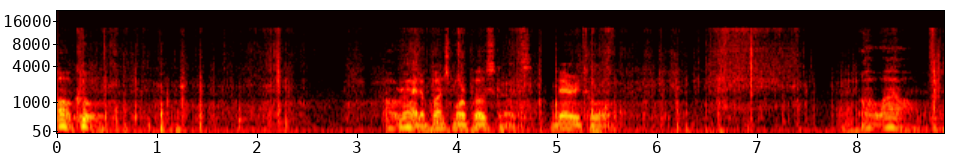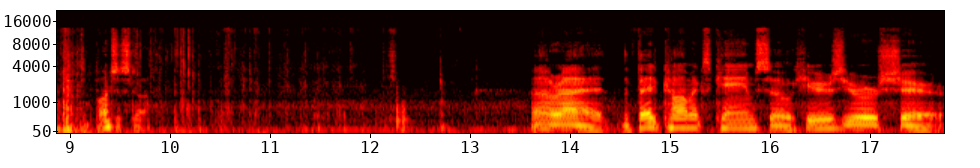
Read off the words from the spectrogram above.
Oh, cool. All right, a bunch more postcards. Very cool. Oh, wow. It's a bunch of stuff. All right, the Fed comics came, so here's your share.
